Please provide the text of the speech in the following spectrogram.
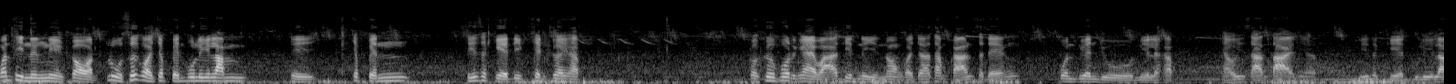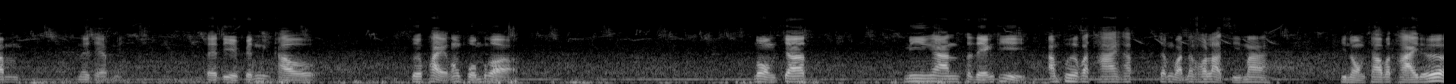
วันที่หนึ่งนี่ก็รู้สึกว่าจะเป็นบุรีรัมย์เอจะเป็นศรีสะเกดอีกเช่นเคยครับ ก็คือพูดง่ายๆว่าอาทิตย์นี้น้องก็จะทำการแสดงวนเวียนอยู่นี่แหละครับ แถวอีสานใต้เนี่ยครับศรีสะเกดบุรีรัมย์ในแถบนี้แต่ที่เป็นข่าวเสื้อร์ไผ่ของผมก็น้องจะมีงานแสดงที่อำเภอปะทายครับ จังหวัดนครราชสีมา พี่น้องชาวปะทายเด้อ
